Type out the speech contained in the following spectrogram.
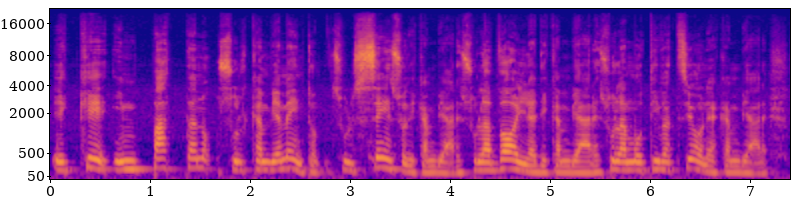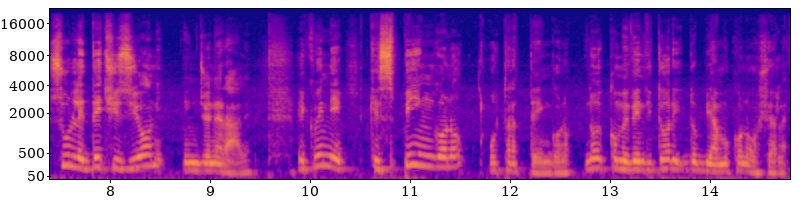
e che impattano sul cambiamento, sul senso di cambiare, sulla voglia di cambiare, sulla motivazione a cambiare, sulle decisioni in generale e quindi che spingono o trattengono. Noi come venditori dobbiamo conoscerle.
